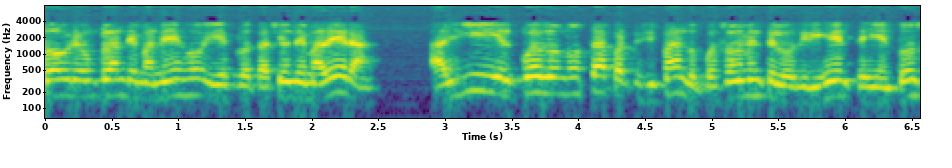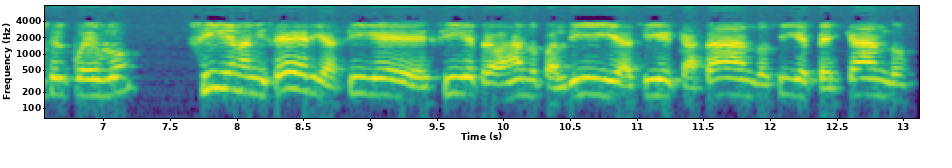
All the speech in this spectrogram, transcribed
sobre un plan de manejo y explotación de madera allí el pueblo no está participando, pues solamente los dirigentes, y entonces el pueblo sigue en la miseria, sigue, sigue trabajando para el día, sigue cazando, sigue pescando,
